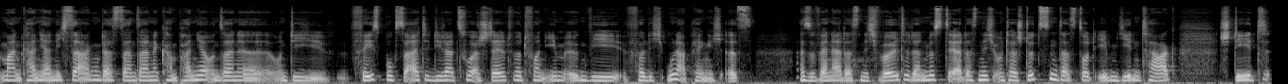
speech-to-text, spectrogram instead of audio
man kann ja nicht sagen, dass dann seine Kampagne und seine und die Facebook-Seite, die dazu erstellt wird, von ihm irgendwie völlig unabhängig ist. Also wenn er das nicht wollte, dann müsste er das nicht unterstützen, dass dort eben jeden Tag steht,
